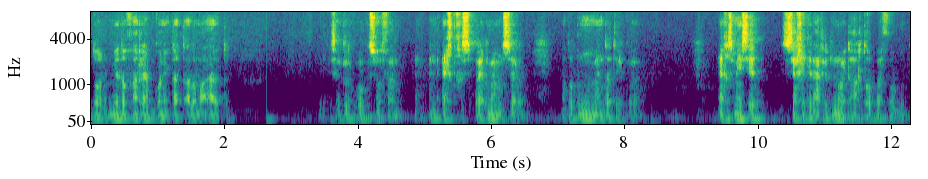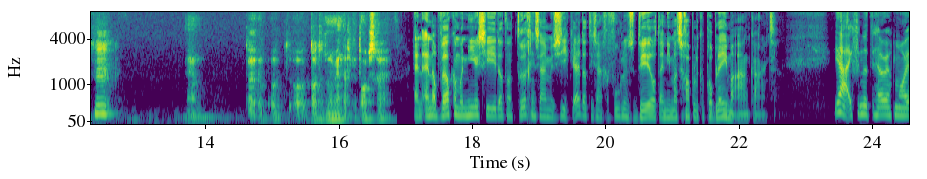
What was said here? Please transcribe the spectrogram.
door middel van rap kon ik dat allemaal uiten. Het is eigenlijk ook een soort van een echt gesprek met mezelf. Want op het moment dat ik uh, ergens mee zit, zeg ik het eigenlijk nooit hardop bijvoorbeeld. Hm. En tot het moment dat ik het opschrijf. En, en op welke manier zie je dat dan terug in zijn muziek? Hè? Dat hij zijn gevoelens deelt en die maatschappelijke problemen aankaart? Ja, ik vind het heel erg mooi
